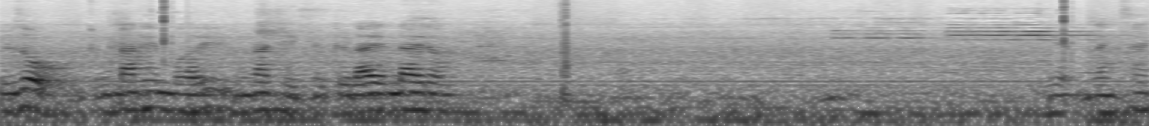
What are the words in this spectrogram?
Ví dụ chúng ta thêm mới thì chúng ta chỉ từ, từ đây đến đây thôi. Hiện danh sách.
